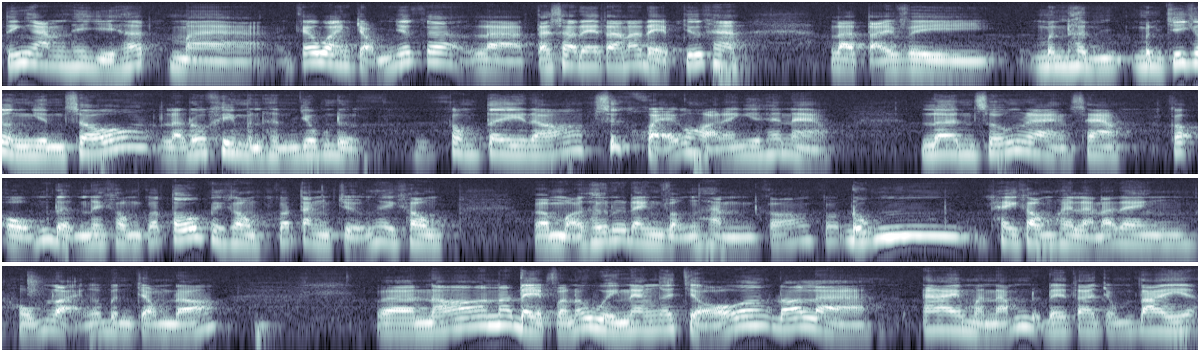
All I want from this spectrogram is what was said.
tiếng anh hay gì hết mà cái quan trọng nhất á, là tại sao data nó đẹp trước ha? Là tại vì mình hình mình chỉ cần nhìn số là đôi khi mình hình dung được công ty đó sức khỏe của họ đang như thế nào lên xuống ra làm sao có ổn định hay không có tốt hay không có tăng trưởng hay không và mọi thứ nó đang vận hành có có đúng hay không hay là nó đang hỗn loạn ở bên trong đó và nó nó đẹp và nó quyền năng ở chỗ đó, đó là ai mà nắm được data trong tay á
